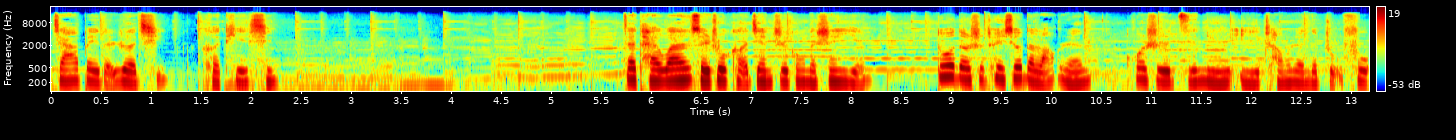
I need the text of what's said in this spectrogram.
加倍的热情和贴心。在台湾，随处可见职工的身影，多的是退休的老人，或是子女已成人的主妇。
